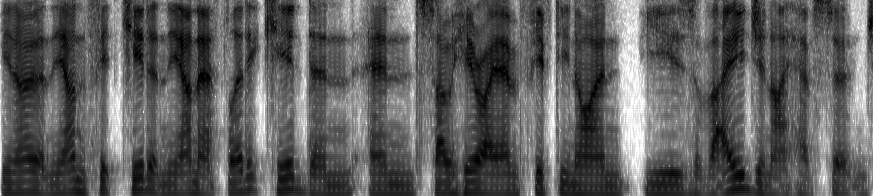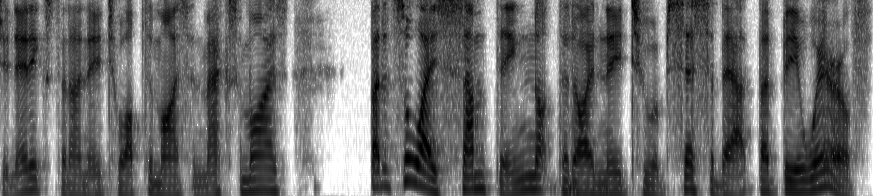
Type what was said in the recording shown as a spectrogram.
you know, and the unfit kid and the unathletic kid. And and so here I am 59 years of age and I have certain genetics that I need to optimize and maximize. But it's always something, not that I need to obsess about, but be aware of.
